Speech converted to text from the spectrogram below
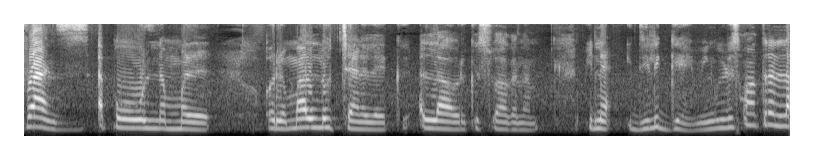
ഫ്രണ്ട്സ് അപ്പോൾ നമ്മൾ ഒരു മല്ലു ചാനലിലേക്ക് എല്ലാവർക്കും സ്വാഗതം. പിന്നെ ഇതിൽ ഗെയിമിംഗ് വീഡിയോസ് മാത്രമല്ല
